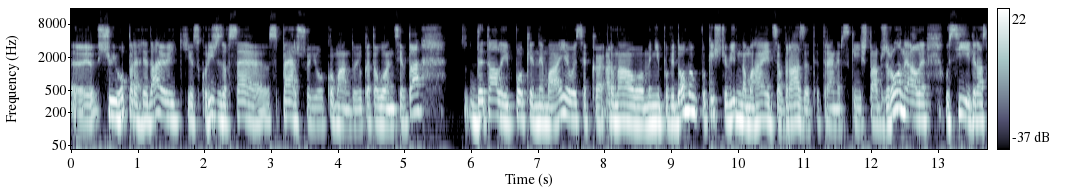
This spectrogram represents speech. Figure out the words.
е, що його переглядають скоріш за все з першою командою каталонців. Та деталей поки немає. Ось як Арнао мені повідомив, поки що він намагається вразити тренерський штаб Жирони, але усі якраз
